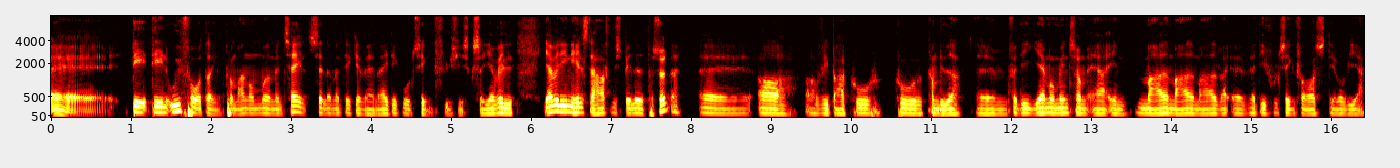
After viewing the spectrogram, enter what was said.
Øh, det, det er en udfordring på mange områder mentalt, selvom at det kan være en rigtig god ting fysisk. Så jeg vil, jeg vil egentlig helst have haft, at vi spillede på søndag, øh, og, og vi bare kunne, kunne komme videre. Øh, fordi ja, momentum er en meget, meget, meget øh, værdifuld ting for os, det hvor vi er.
